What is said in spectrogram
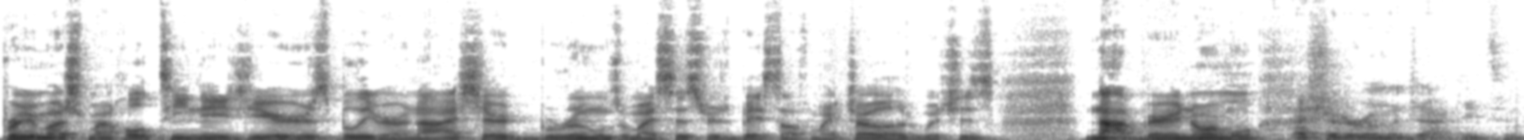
pretty much my whole teenage years. Believe it or not, I shared rooms with my sisters based off my childhood, which is not very normal. I shared a room with Jackie too.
